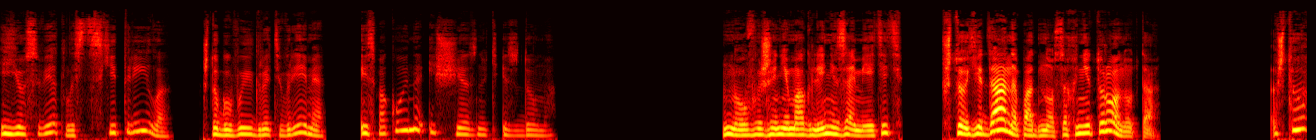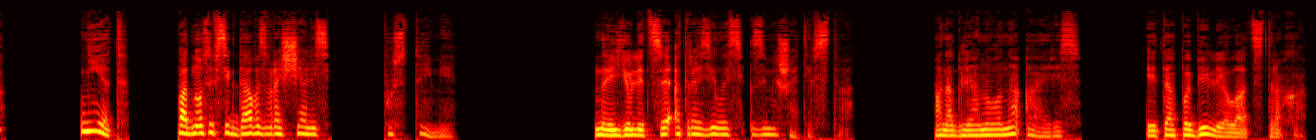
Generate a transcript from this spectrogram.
ее светлость схитрила, чтобы выиграть время и спокойно исчезнуть из дома. «Но вы же не могли не заметить, что еда на подносах не тронута!» «Что? Нет, подносы всегда возвращались пустыми». На ее лице отразилось замешательство. Она глянула на Айрис, и та побелела от страха.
